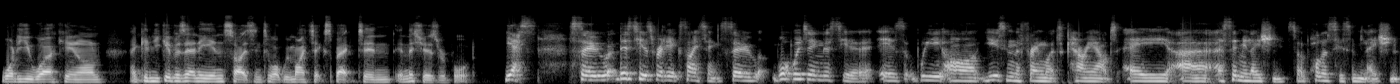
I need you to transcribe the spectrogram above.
What are you working on? And can you give us any insights into what we might expect in, in this year's report? Yes. So this year is really exciting. So what we're doing this year is we are using the framework to carry out a, uh, a simulation, so a policy simulation.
